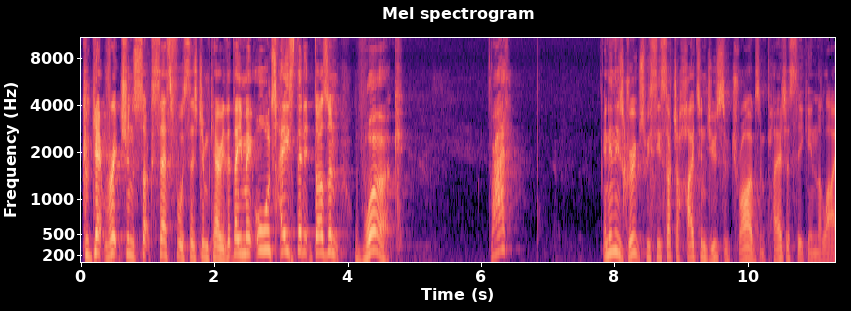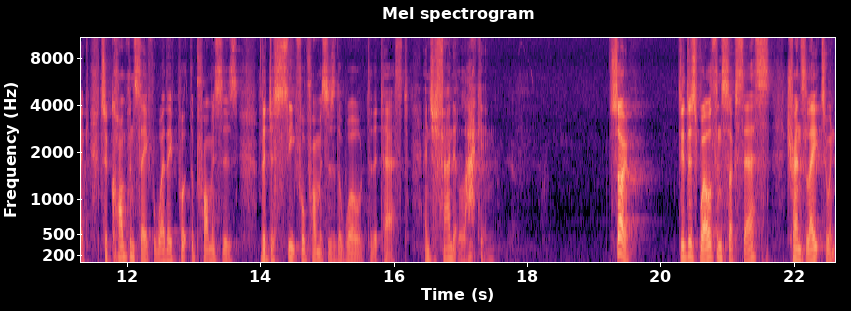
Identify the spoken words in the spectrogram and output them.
could get rich and successful, says Jim Carrey, that they may all taste that it doesn't work. Right? And in these groups, we see such a heightened use of drugs and pleasure seeking and the like to compensate for where they've put the promises, the deceitful promises of the world to the test, and just found it lacking. So, did this wealth and success translate to an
